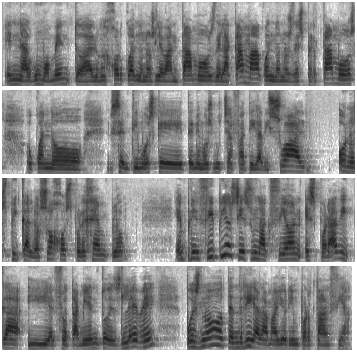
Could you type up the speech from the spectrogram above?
en algún momento, a lo mejor cuando nos levantamos de la cama, cuando nos despertamos o cuando sentimos que tenemos mucha fatiga visual o nos pican los ojos, por ejemplo. En principio, si es una acción esporádica y el frotamiento es leve, pues no tendría la mayor importancia.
